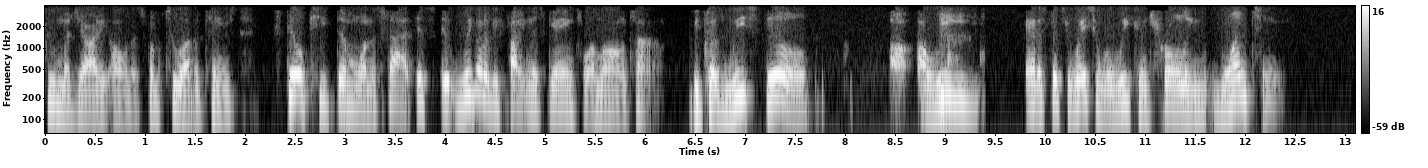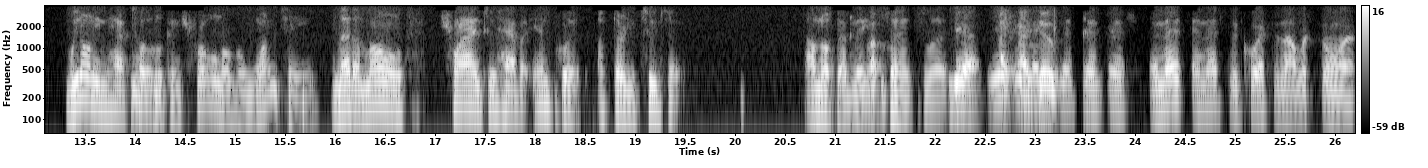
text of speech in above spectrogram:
two majority owners from two other teams, still keep them on the side. It's it, we're going to be fighting this game for a long time because we still are, are we at a situation where we controlling one team. We don't even have total mm-hmm. control over one team, let alone trying to have an input of 32 teams. I don't know if that makes well, sense, but yeah, it, I, it I do. Sense. And, and, and that and that's the question I was throwing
